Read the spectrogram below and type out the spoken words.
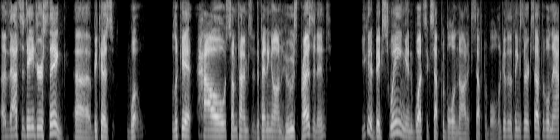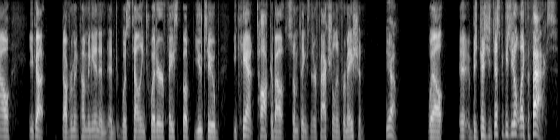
Uh, that's a dangerous thing uh, because what look at how sometimes depending on who's president, you get a big swing in what's acceptable and not acceptable. Look at the things that are acceptable now. You got government coming in and, and was telling Twitter, Facebook, YouTube, you can't talk about some things that are factual information. Yeah. Well, Uh, because you just because you don't like the facts.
